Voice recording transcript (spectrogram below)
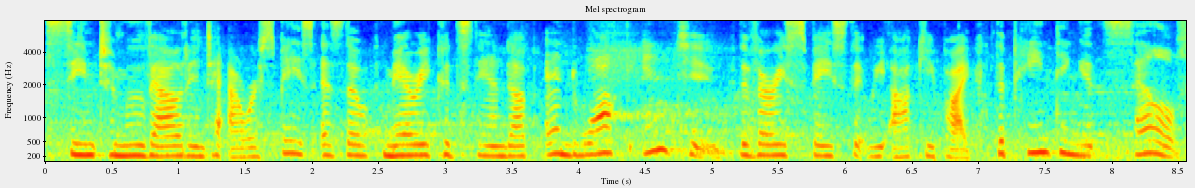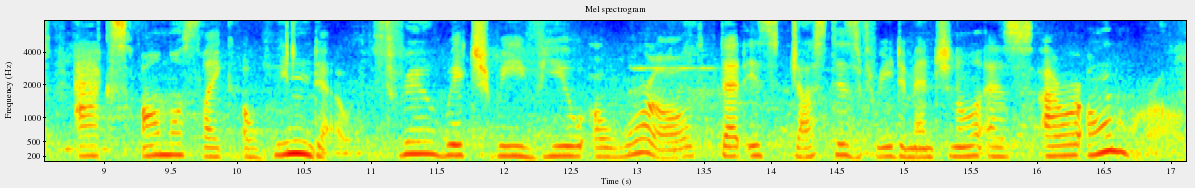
seem to move out into our space as though Mary could stand up and walk into the very space that we occupy. The painting itself acts almost like a window through which we view a world that is just as three dimensional as our own world.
